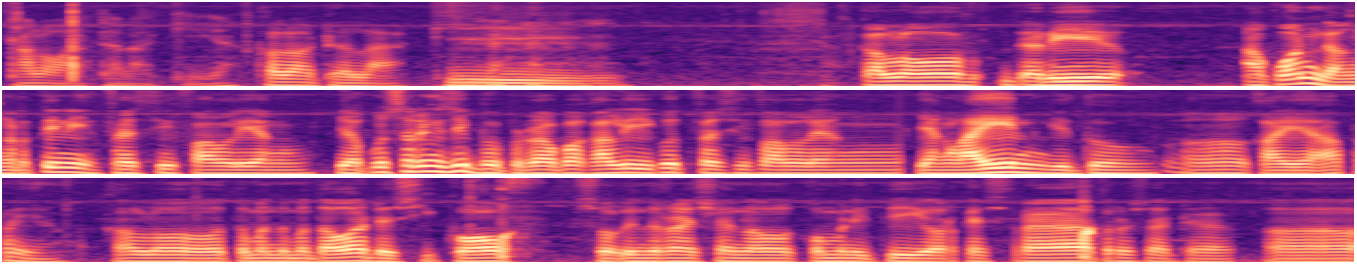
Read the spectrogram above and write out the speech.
Kalau ada lagi ya. Kalau ada lagi. Kalau dari aku kan nggak ngerti nih festival yang ya aku sering sih beberapa kali ikut festival yang yang lain gitu. Eh, kayak apa ya? Kalau teman-teman tahu ada Sikov Seoul International Community Orchestra terus ada eh,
